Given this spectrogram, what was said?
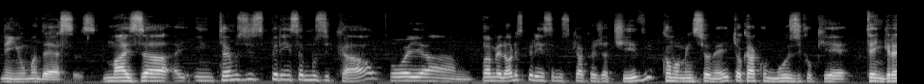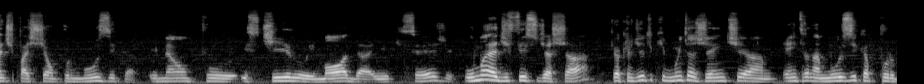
nenhuma dessas. Mas uh, em termos de experiência musical, foi a, a melhor experiência musical que eu já tive. Como eu mencionei, tocar com um músico que tem grande paixão por música e não por estilo e moda e o que seja. Uma é difícil de achar, que eu acredito que muita gente uh, entra na música por,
